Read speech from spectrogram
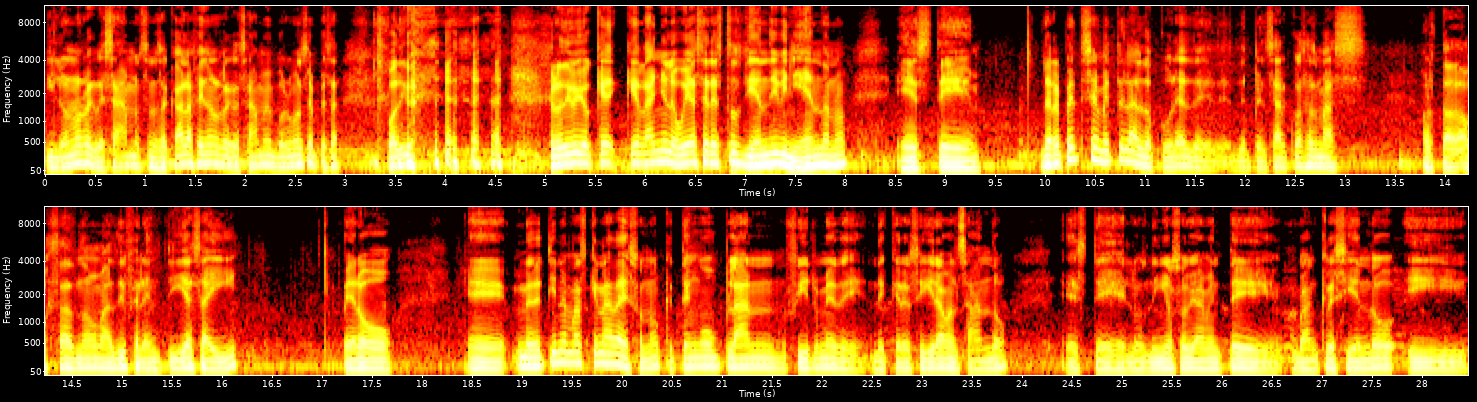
y luego nos regresamos, se nos acaba la fe y nos regresamos y volvemos a empezar? Pues pero digo yo, ¿qué, ¿qué daño le voy a hacer a estos yendo y viniendo, ¿no? este, de repente se mete las locuras de, pensar cosas más ortodoxas, ¿no? Más diferentías ahí. Pero eh, me detiene más que nada eso, ¿no? Que tengo un plan firme de, querer seguir avanzando. Este, los niños obviamente van creciendo y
